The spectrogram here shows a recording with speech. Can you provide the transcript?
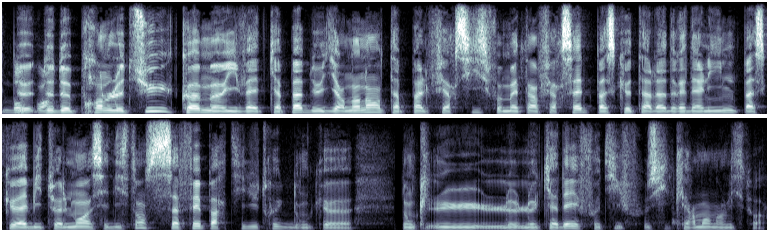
Bon de, de- de prendre le dessus, comme euh, il va être capable de dire non, non, t'as pas le fer 6, il faut mettre un fer 7 parce que tu as l'adrénaline, parce que habituellement à ces distances, ça fait partie du truc. Donc, euh, donc le, le- le cadet est fautif aussi clairement dans l'histoire.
